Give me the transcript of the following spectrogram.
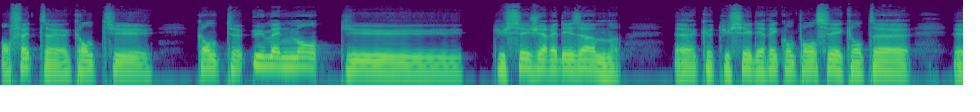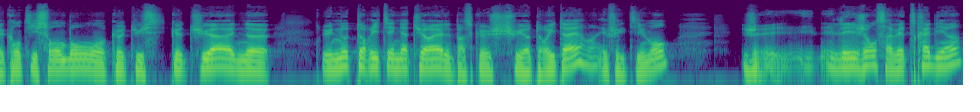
en fait, euh, quand tu, quand euh, humainement tu, tu sais gérer des hommes, euh, que tu sais les récompenser, quand euh, quand ils sont bons, que tu, que tu as une, une autorité naturelle, parce que je suis autoritaire, effectivement. les gens savaient très bien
